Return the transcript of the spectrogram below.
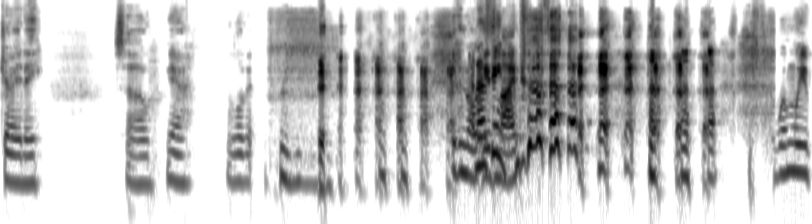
journey so yeah I love it. Even though it is think- mine. when we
